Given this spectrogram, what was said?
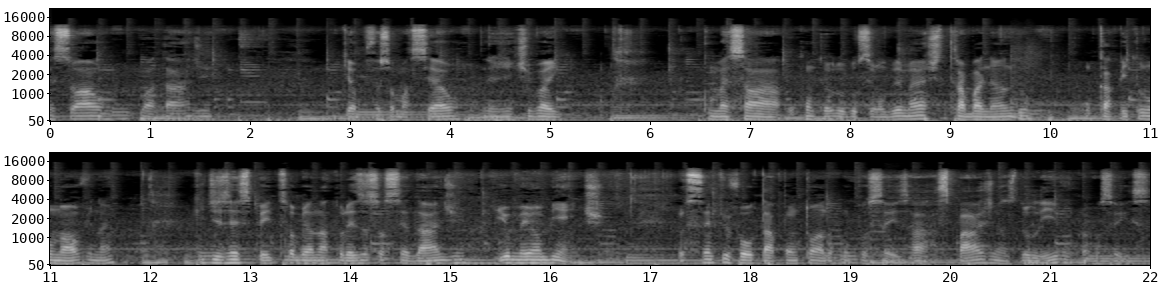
pessoal, boa tarde. Aqui é o professor Marcel e a gente vai começar o conteúdo do segundo bimestre trabalhando o capítulo 9, né? Que diz respeito sobre a natureza, a sociedade e o meio ambiente. Eu sempre vou estar pontuando com vocês as páginas do livro para vocês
